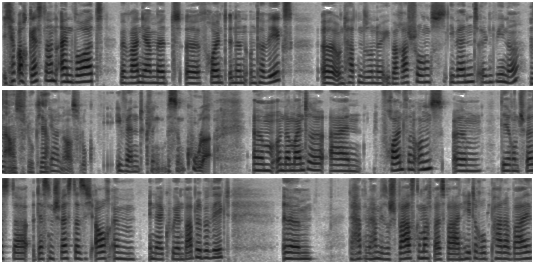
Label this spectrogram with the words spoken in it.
Ich habe auch gestern ein Wort, wir waren ja mit äh, FreundInnen unterwegs äh, und hatten so eine Überraschungsevent irgendwie, ne? Ein Ausflug, ja. Ja, ein Ausflug. Event klingt ein bisschen cooler. Ähm, und da meinte ein Freund von uns, ähm, deren Schwester, dessen Schwester sich auch im, in der queeren Bubble bewegt, ähm, da haben, wir- haben wir so Spaß gemacht, weil es war ein Heteropaar dabei.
